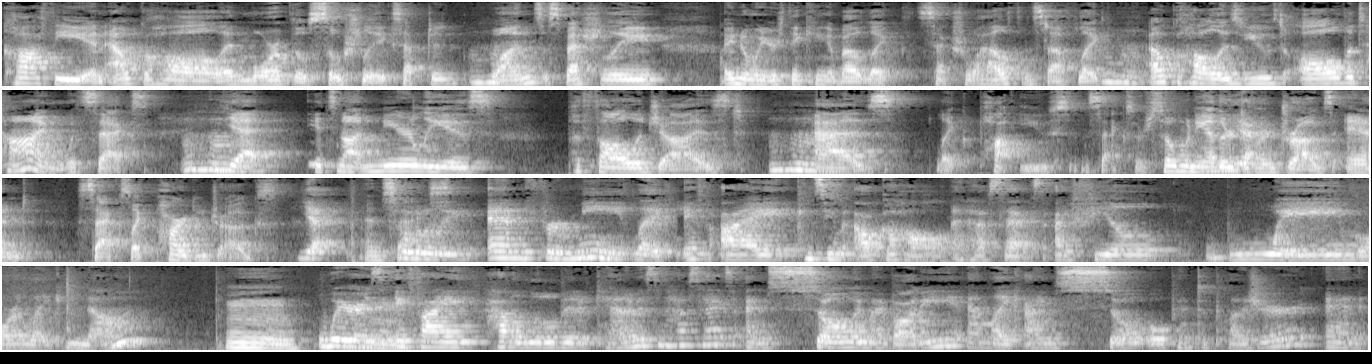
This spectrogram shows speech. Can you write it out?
coffee and alcohol and more of those socially accepted mm-hmm. ones especially I know when you're thinking about like sexual health and stuff, like mm-hmm. alcohol is used all the time with sex, mm-hmm. yet it's not nearly as pathologized mm-hmm. as like pot use and sex or so many other yeah. different drugs and sex, like party drugs. Yeah, and sex. totally. And for me, like if I consume alcohol and have sex, I feel way more like numb Mm. Whereas mm. if I have a little bit of cannabis and have sex, I'm so in my body and like I'm so open to pleasure and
